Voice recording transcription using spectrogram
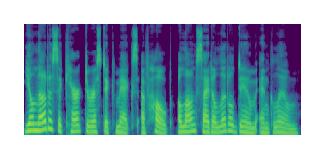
You'll notice a characteristic mix of hope alongside a little doom and gloom.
